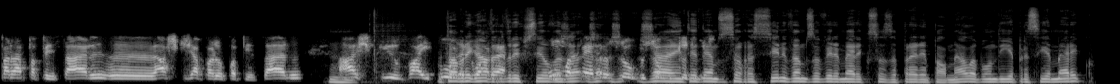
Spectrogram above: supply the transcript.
parar para pensar, eh, acho que já parou para pensar, hum. acho que vai Muito obrigado, Rodrigo Silva. Já, já, sobre, já sobre entendemos o seu raciocínio. Vamos ouvir Américo Sousa Pereira em Palmela. Bom dia para si, Américo.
